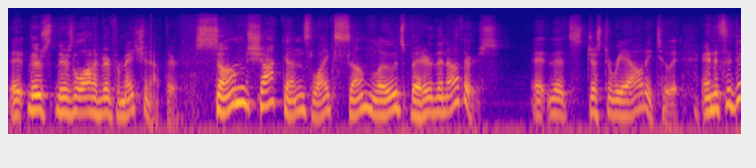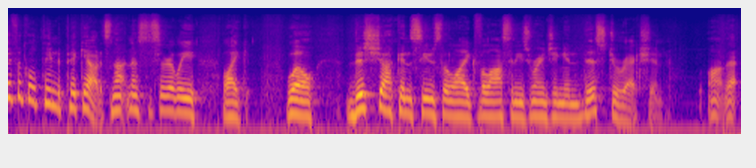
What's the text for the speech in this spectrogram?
It, there's, there's a lot of information out there. Some shotguns like some loads better than others. It, that's just a reality to it. And it's a difficult thing to pick out. It's not necessarily like, well, this shotgun seems to like velocities ranging in this direction. Well, that,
